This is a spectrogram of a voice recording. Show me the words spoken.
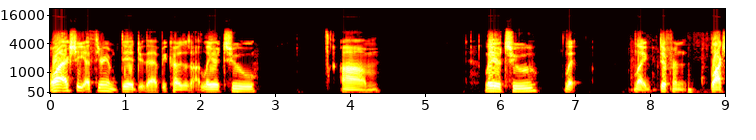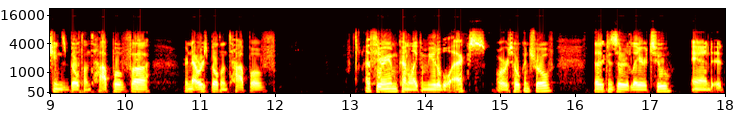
well, actually, Ethereum did do that because layer two um, layer two, like, different blockchains built on top of, uh, or networks built on top of Ethereum, kind of like Immutable X or Token Trove, that is considered layer two, and it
